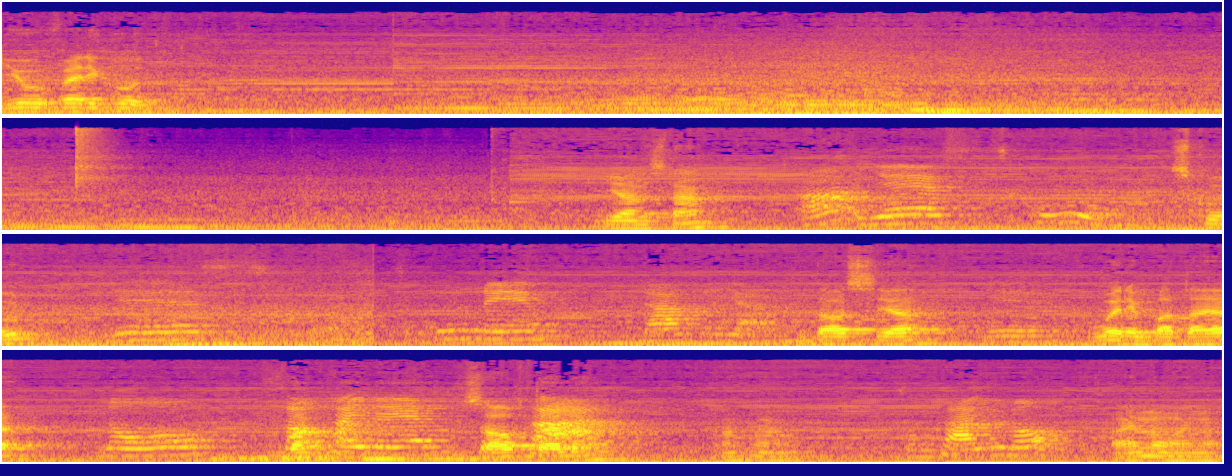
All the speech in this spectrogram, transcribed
You're very good. You understand? ah yes school School, yes school name Dacia Dacia, yes where in Pattaya? no Ba- South Thailand South Songkhla. Thailand. Uh-huh. Songkhla you know I know, I know.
